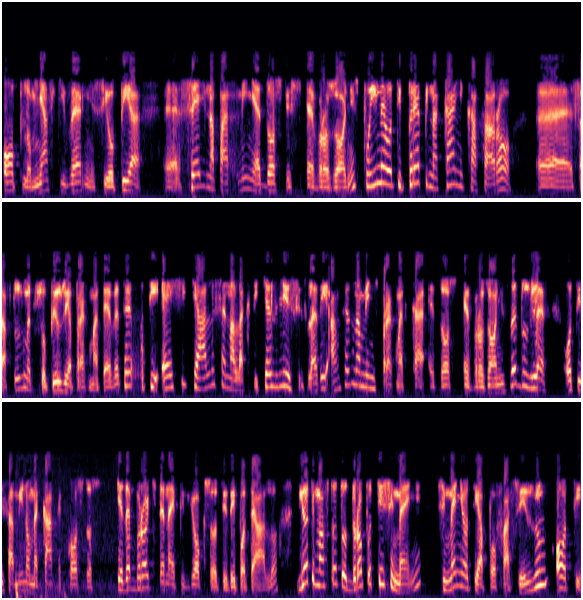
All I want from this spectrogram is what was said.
όπλο μιας κυβέρνησης η οποία ε, θέλει να παραμείνει εντός της Ευρωζώνης που είναι ότι πρέπει να κάνει καθαρό ε, σε αυτούς με τους οποίους διαπραγματεύεται ότι έχει και άλλες εναλλακτικές λύσεις. Δηλαδή αν θες να μείνεις πραγματικά εντός Ευρωζώνης δεν τους λες ότι θα μείνω με κάθε κόστος και δεν πρόκειται να επιδιώξω οτιδήποτε άλλο διότι με αυτόν τον τρόπο τι σημαίνει; Σημαίνει ότι αποφασίζουν ότι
